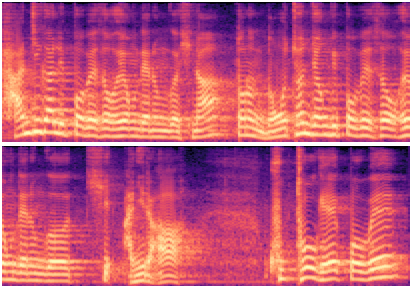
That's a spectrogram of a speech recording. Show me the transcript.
산지관리법에서 허용되는 것이나 또는 농어촌 정비법에서 허용되는 것이 아니라 국토계획법에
